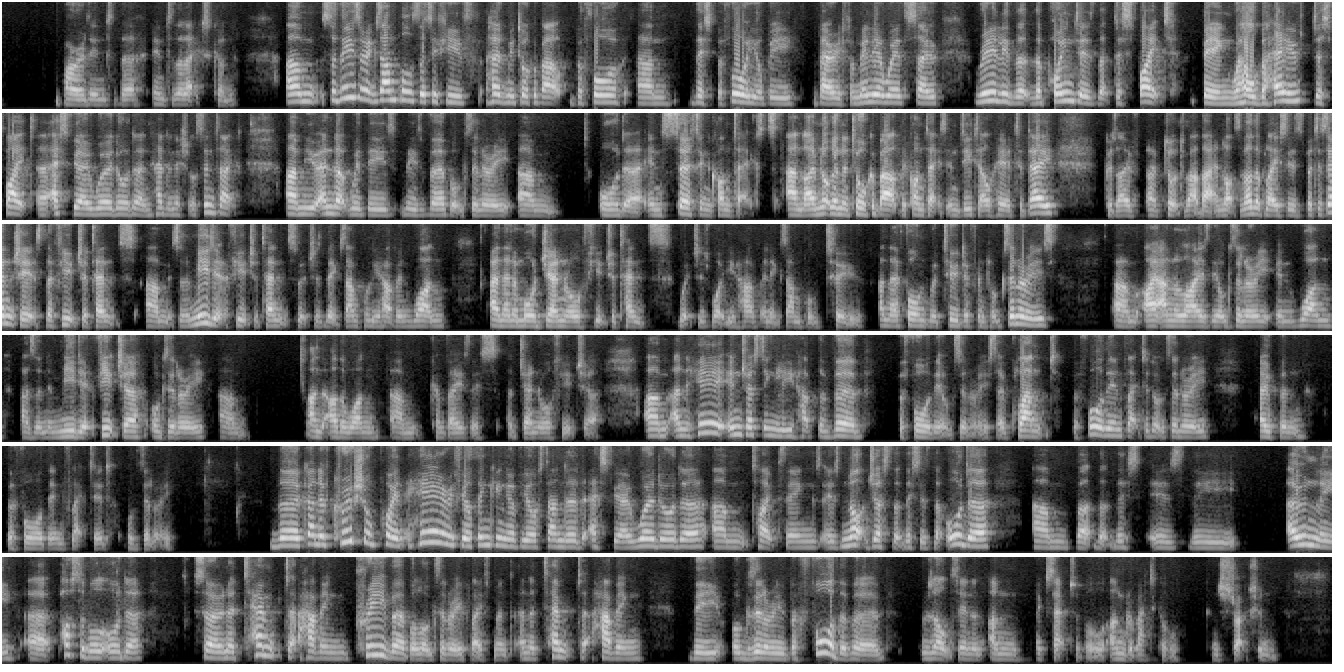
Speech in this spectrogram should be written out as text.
borrowed into the, into the lexicon. Um, so these are examples that if you've heard me talk about before, um, this before, you'll be very familiar with. So really the, the point is that despite being well behaved, despite uh, SVO word order and head initial syntax, um, you end up with these, these verb auxiliary order in certain contexts. And I'm not going to talk about the context in detail here today because I've, I've talked about that in lots of other places, but essentially it's the future tense. Um, it's an immediate future tense, which is the example you have in one, and then a more general future tense, which is what you have in example two. And they're formed with two different auxiliaries. Um, I analyze the auxiliary in one as an immediate future auxiliary, um, and the other one um, conveys this uh, general future. Um, and here, interestingly, you have the verb before the auxiliary. So plant before the inflected auxiliary, open before the inflected auxiliary. The kind of crucial point here, if you're thinking of your standard SVO word order um, type things, is not just that this is the order, um, but that this is the only uh, possible order. So an attempt at having pre-verbal auxiliary placement, an attempt at having the auxiliary before the verb results in an unacceptable, ungrammatical construction.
